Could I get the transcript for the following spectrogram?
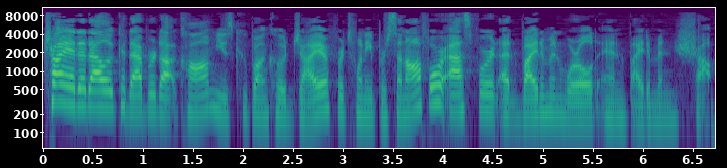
try it at aloecadabra.com. Use coupon code JAIYA for 20% off or ask for it at Vitamin World and Vitamin Shoppe.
